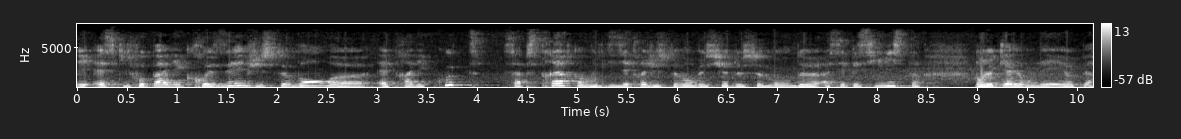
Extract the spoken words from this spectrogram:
Et est-ce qu'il ne faut pas aller creuser justement, euh, être à l'écoute, s'abstraire, comme vous le disiez très justement, monsieur, de ce monde assez pessimiste dans lequel on est per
